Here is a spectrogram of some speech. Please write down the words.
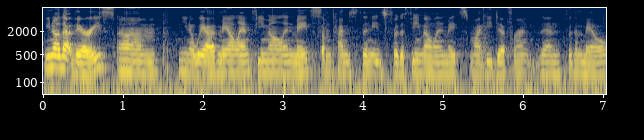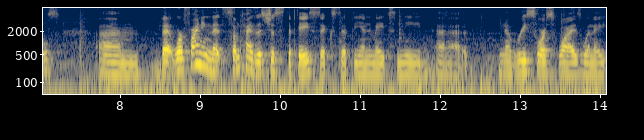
You know, that varies. Um, you know, we have male and female inmates. Sometimes the needs for the female inmates might be different than for the males. Um, but we're finding that sometimes it's just the basics that the inmates need. Uh, you know, resource-wise, when they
